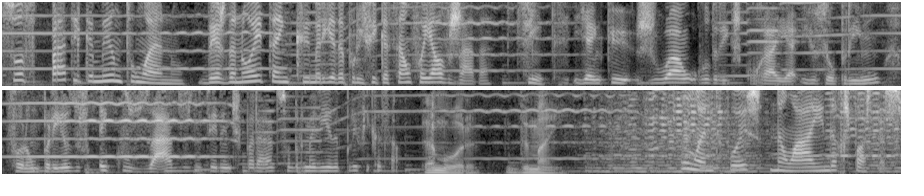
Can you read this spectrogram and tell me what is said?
Passou-se praticamente um ano, desde a noite em que Maria da Purificação foi alvejada. Sim, e em que João Rodrigues Correia e o seu primo foram presos acusados de terem disparado sobre Maria da Purificação. Amor de mãe. Um ano depois, não há ainda respostas.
